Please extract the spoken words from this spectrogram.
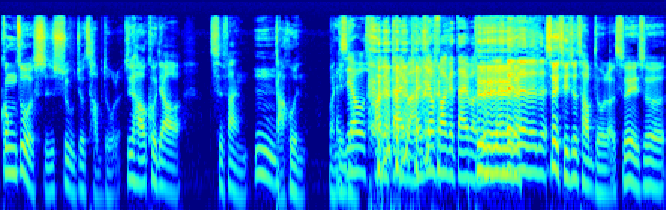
工作时数就差不多了，就是还要扣掉吃饭、嗯，打混、玩还电动，是要发个呆吧，还是要发个呆吧，对对不对对对对对对。所以其实就差不多了。所以说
